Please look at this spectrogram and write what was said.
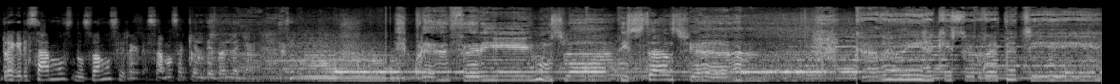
Regresamos, nos vamos y regresamos aquí al dedo en la llaga. Y preferimos la distancia. Cada día quise repetir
